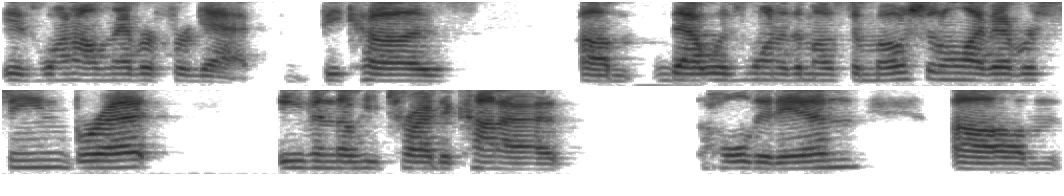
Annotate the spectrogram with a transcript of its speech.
is one I'll never forget because um, that was one of the most emotional I've ever seen Brett, even though he tried to kind of hold it in. Um,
